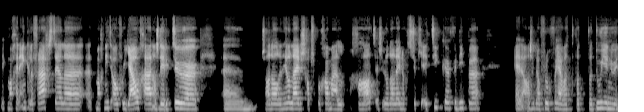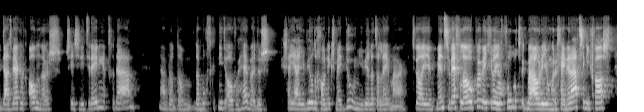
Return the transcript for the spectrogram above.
ik mag geen enkele vraag stellen. Het mag niet over jou gaan als directeur. Ehm, ze hadden al een heel leiderschapsprogramma gehad en ze wilden alleen nog een stukje ethiek uh, verdiepen. En als ik dan vroeg van ja, wat, wat, wat doe je nu daadwerkelijk anders sinds je die training hebt gedaan? Nou, dan, dan, dan mocht ik het niet over hebben. Dus ik zei ja, je wilde gewoon niks mee doen. Je wil het alleen maar, terwijl je mensen weglopen, weet je wel, je voelt, ik behoud de jongere generatie niet vast.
